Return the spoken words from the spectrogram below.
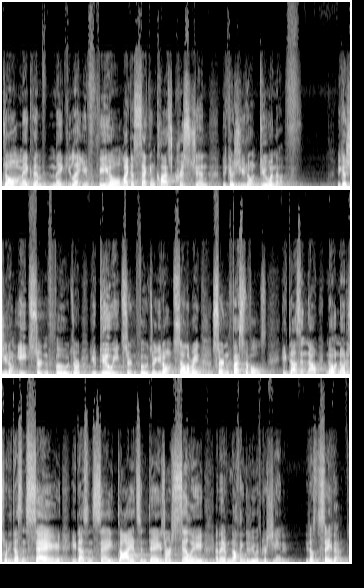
Don't make them make let you feel like a second class Christian because you don't do enough. Because you don't eat certain foods, or you do eat certain foods, or you don't celebrate certain festivals. He doesn't now, notice what he doesn't say. He doesn't say diets and days are silly and they have nothing to do with Christianity. He doesn't say that.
